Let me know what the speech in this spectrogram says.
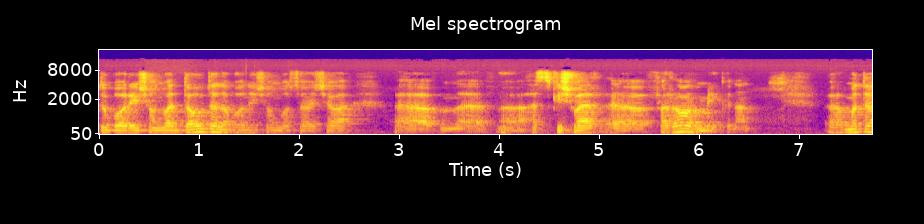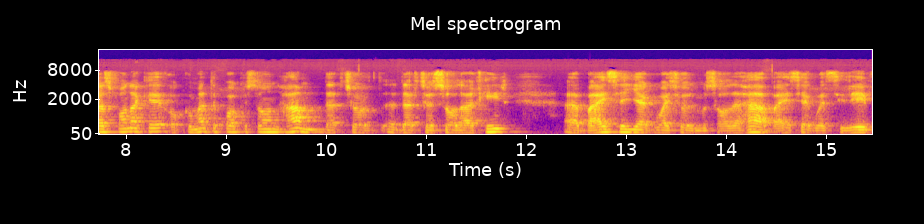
دوبارهشان و داوطلبانهشان مساعد شود از کشور فرار می‌کنند متاسفانه که حکومت پاکستان هم در در چه سال اخیر باعث یک وسیله مصالحه باعث یک وسیله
